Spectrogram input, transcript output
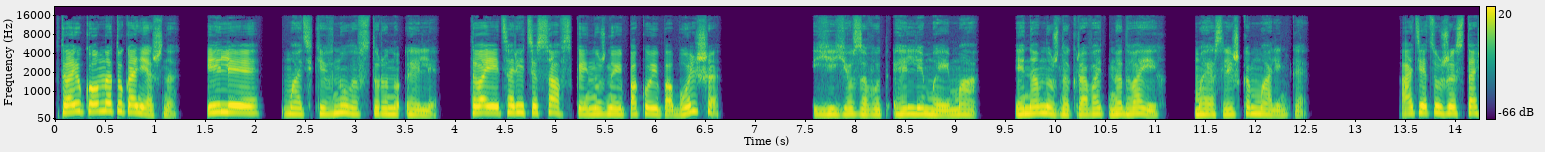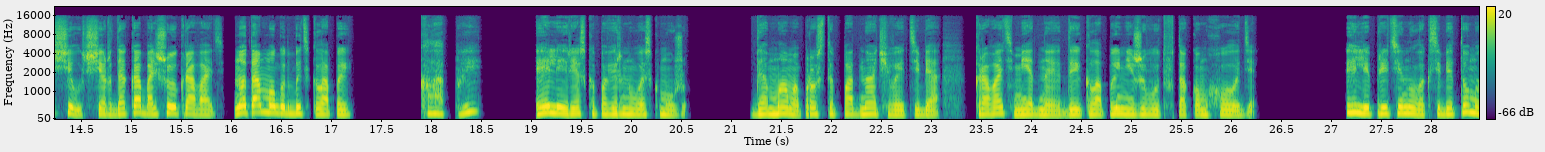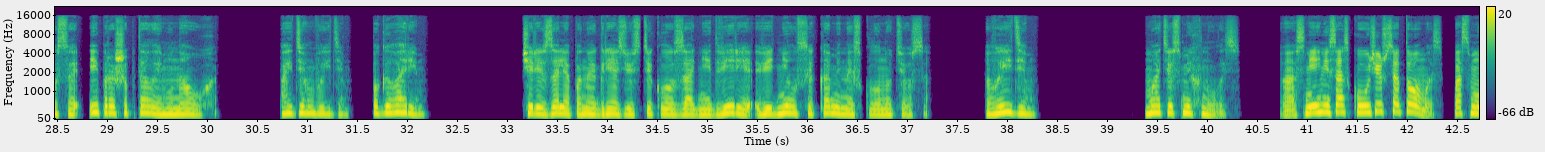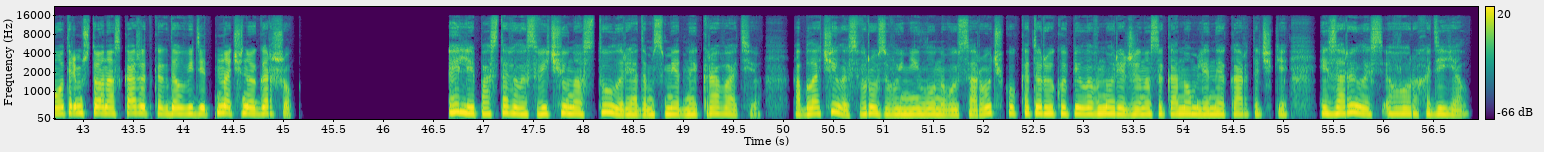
«В твою комнату, конечно. Или...» Мать кивнула в сторону Элли. «Твоей царице Савской нужны покои побольше?» Ее зовут Элли Мэйма, и нам нужна кровать на двоих. Моя слишком маленькая. Отец уже стащил с чердака большую кровать, но там могут быть клопы». «Клопы?» Элли резко повернулась к мужу. «Да мама просто подначивает тебя. Кровать медная, да и клопы не живут в таком холоде». Элли притянула к себе Томаса и прошептала ему на ухо. Пойдем выйдем, поговорим». Через заляпанное грязью стекло задней двери виднелся каменный склон утёса. «Выйдем?» Мать усмехнулась. «А с ней не соскучишься, Томас. Посмотрим, что она скажет, когда увидит ночной горшок». Элли поставила свечу на стул рядом с медной кроватью, облачилась в розовую нейлоновую сорочку, которую купила в Норридже на сэкономленные карточки, и зарылась в ворох одеял.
